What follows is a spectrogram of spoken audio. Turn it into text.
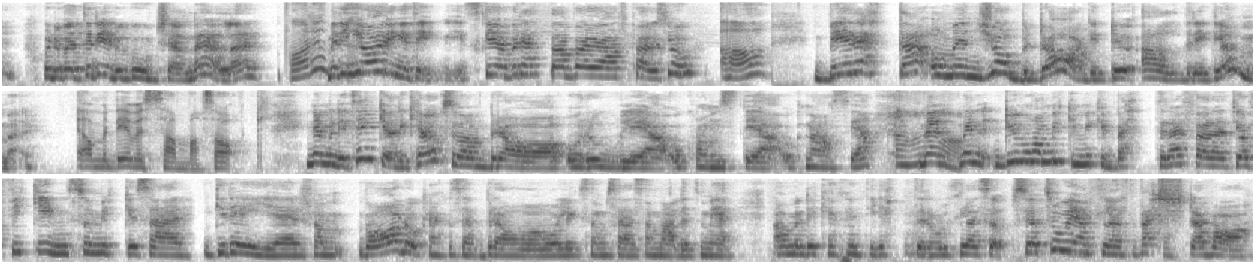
Och det var inte det du godkände heller. Var det inte? Men det gör ingenting. Ska jag berätta vad jag föreslog? Ja. Berätta om en jobbdag du aldrig glömmer. Ja, men det är väl samma sak. Nej men det tänker jag, det kan också vara bra och roliga och konstiga och knasiga. Men, men du har mycket, mycket bättre för att jag fick in så mycket så här grejer som var då kanske så här bra och liksom så här som var lite mer, ja men det kanske inte är jätteroligt att läsa upp. Så jag tror egentligen att värsta var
